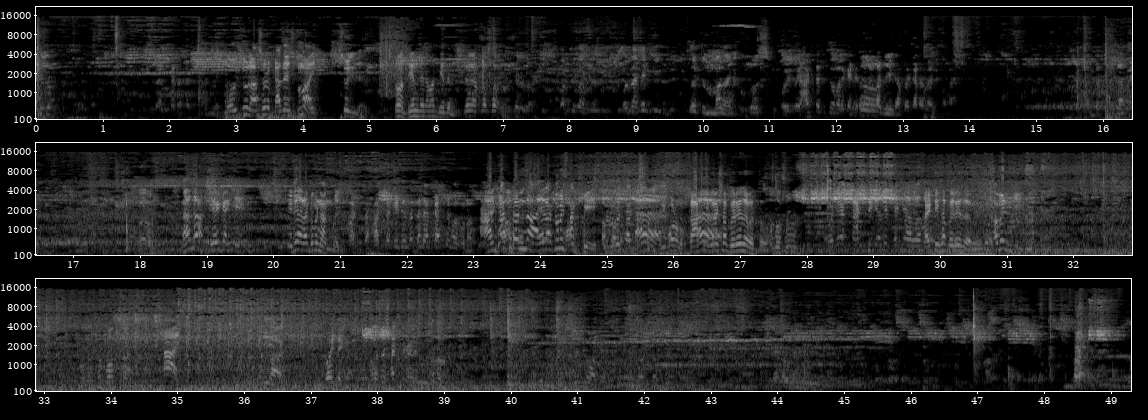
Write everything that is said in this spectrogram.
গেল মজদুর আসলে কাজের সময় চলে যায় তোমার দেন দেন আমার দিয়ে দেন না। না এটা এরকমই আনবেন হাতটা হাতটা কেটে দেন তাহলে আমি কাটতে পারব না আর কাটবেন না এরকমই থাকবে। হ্যাঁ। কাটলে পরে সব বেড়ে যাবে তো। কাটতে গেলে থেকে সব বেড়ে যাবে। খাবেন কি? পঞ্চাশ ষাট। কয় টাকা? ষাট টাকা।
